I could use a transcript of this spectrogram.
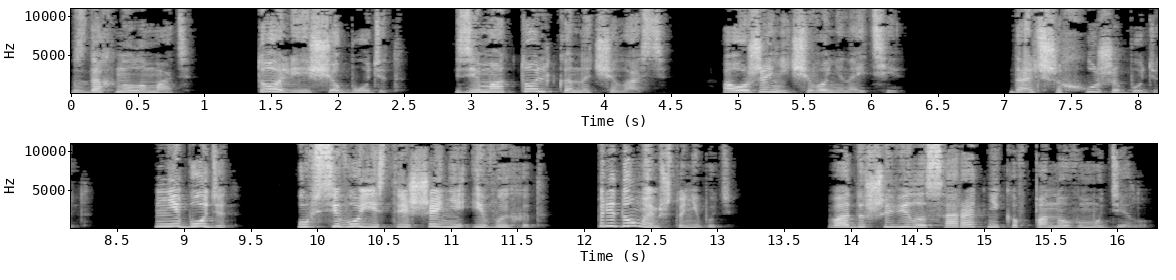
вздохнула мать, то ли еще будет. Зима только началась, а уже ничего не найти. Дальше хуже будет. Не будет. У всего есть решение и выход. Придумаем что-нибудь. Воодушевила соратников по новому делу.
